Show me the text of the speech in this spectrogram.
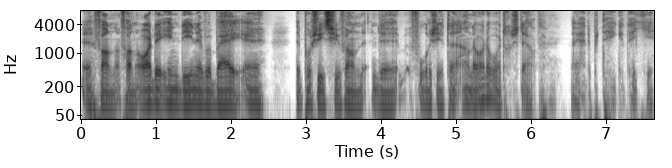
van, van orde indienen waarbij de positie van de voorzitter aan de orde wordt gesteld. Nou ja, dat betekent dat je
